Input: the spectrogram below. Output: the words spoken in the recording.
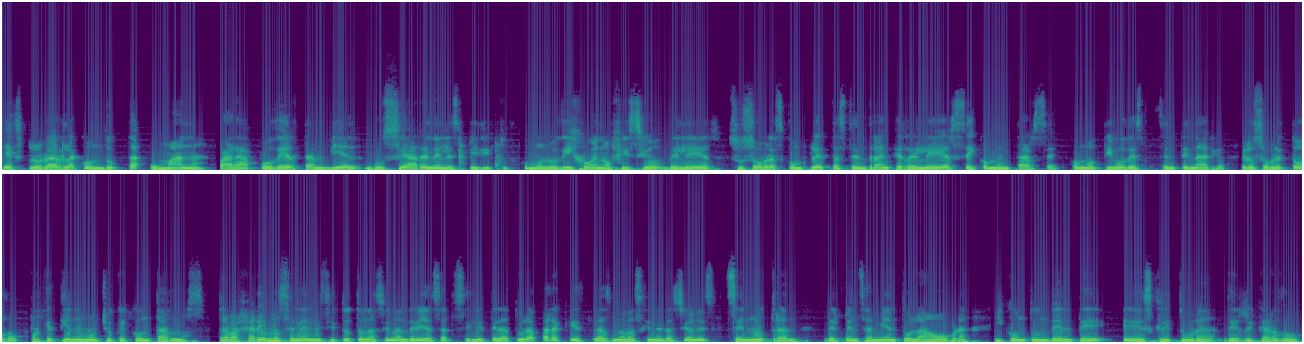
explorar la conducta humana para poder también bucear en el espíritu, como lo dijo en oficio de leer. Sus obras completas tendrán que releerse y comentarse con motivo de este centenario, pero sobre todo porque tiene mucho que contarnos. Trabajaremos en el Instituto Nacional de Bellas Artes y Literatura para que las nuevas generaciones se nutran del pensamiento, la obra y contundente eh, escritura de Ricardo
